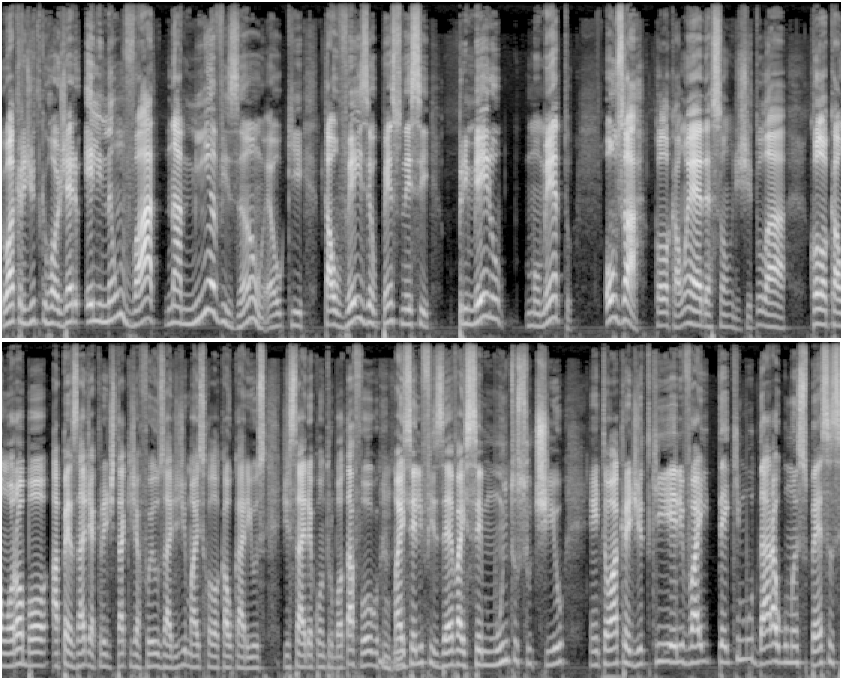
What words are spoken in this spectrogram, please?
eu acredito que o Rogério ele não vá, na minha visão, é o que talvez eu penso nesse primeiro momento, ousar colocar um Ederson de titular, colocar um Orobó, apesar de acreditar que já foi usado demais colocar o Carius de saída contra o Botafogo, Uhum. mas se ele fizer vai ser muito sutil, então eu acredito que ele vai ter que mudar algumas peças.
